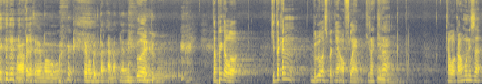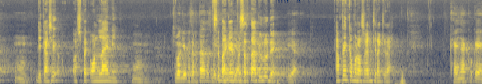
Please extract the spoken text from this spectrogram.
maaf ya saya mau saya mau bentak anaknya nih Waduh. Tapi kalau kita kan dulu ospeknya offline. Kira-kira kalau kamu nih Sa, Hmm, dikasih ospek online nih hmm. sebagai peserta atau sebagai, sebagai peserta dulu deh. iya Apa yang kamu rasakan kira-kira? kayaknya aku kayak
